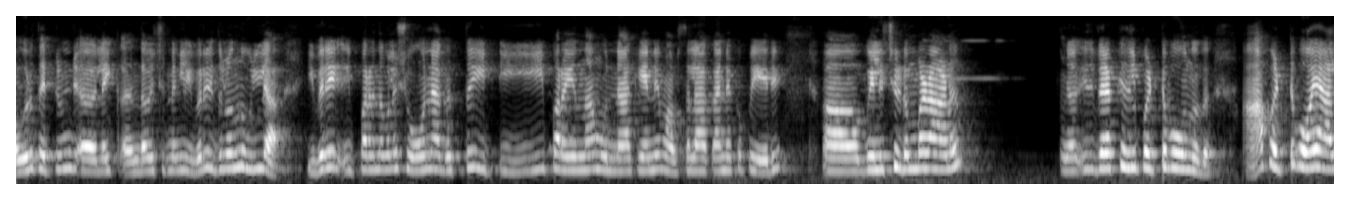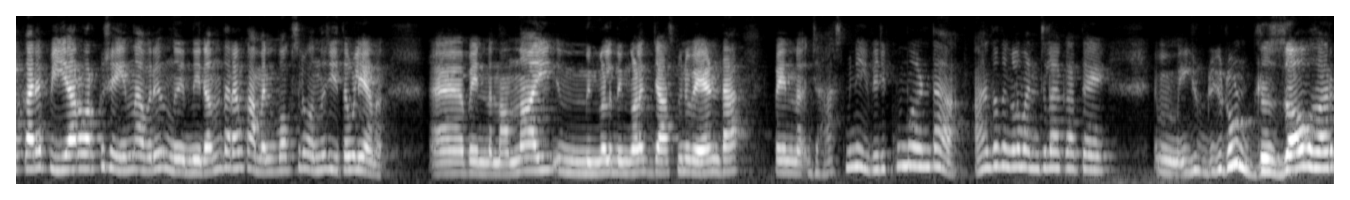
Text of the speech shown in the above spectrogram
ഒരു തെറ്റും ലൈക്ക് എന്താ വെച്ചിട്ടുണ്ടെങ്കിൽ ഇവർ ഇതിലൊന്നും ഇല്ല. ഇവർ ഈ പറയുന്ന പോലെ ഷോനകത്ത് ഈ- പറയുന്ന മുന്നാക്കേന്റെയും അഫ്സലാക്കാന്റെ ഒക്കെ പേര് വിളിച്ചിടുമ്പോഴാണ് ഇവരൊക്കെ ഇതിൽ പെട്ടുപോകുന്നത്. ആ പെട്ടുപോയ ആൾക്കാരെ പി ആർ വർക്ക് ചെയ്യുന്നവർ നിരന്തരം കമന്റ് ബോക്സിൽ വന്ന് ചീത്തവിളിയാണ് വിളിയാണ്. പിന്നെ നന്നായി നിങ്ങൾ നിങ്ങളെ ജാസ്മിന് വേണ്ട. പിന്നെ ജാസ്മിന് ഇവർക്കും വേണ്ട. അതെന്താ നിങ്ങൾ മനസ്സിലാക്കാത്തേ? You don't deserve her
